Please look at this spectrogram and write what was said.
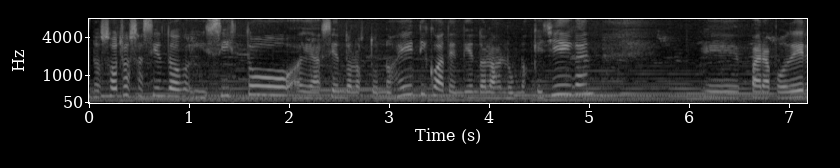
nosotros haciendo, insisto, eh, haciendo los turnos éticos, atendiendo a los alumnos que llegan, para poder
